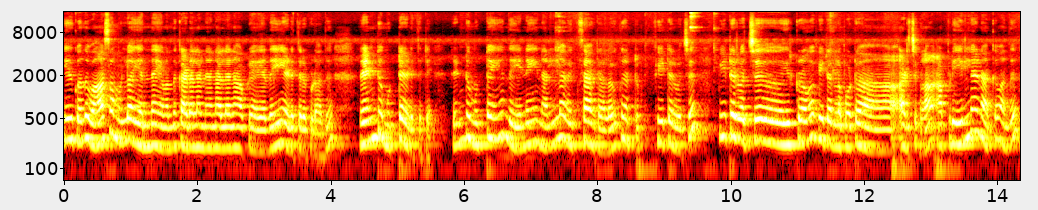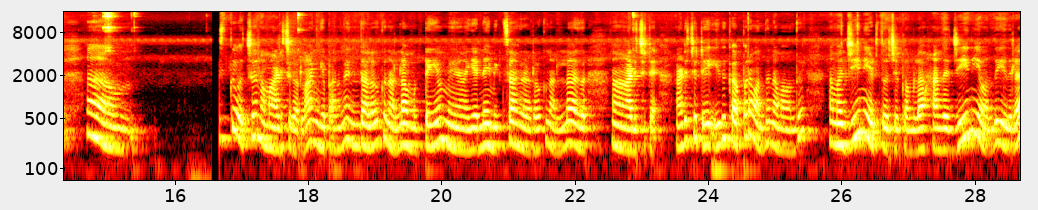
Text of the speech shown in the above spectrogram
இதுக்கு வந்து வாசம் உள்ள எண்ணெயை வந்து கடலெண்ணெய் நல்லெண்ணெய் அப்படி எதையும் எடுத்துடக்கூடாது. ரெண்டு முட்டை எடுத்துட்டேன். ரெண்டு முட்டையும் இந்த எண்ணெயும் நல்லா மிக்ஸ் ஆகிற அளவுக்கு ஃபீட்டர் வச்சு ஃபீட்டர் வச்சு இருக்கிறவங்க ஃபீட்டரில் போட்டு அடிச்சுக்கலாம். அப்படி இல்லைனாக்கா வந்து டிஸ்க்கு வச்சு நம்ம அடிச்சுக்கிடலாம் இங்கே பாருங்கள் இந்த அளவுக்கு நல்லா முட்டையும் எண்ணெய் மிக்ஸ் ஆகிற அளவுக்கு நல்லா அடிச்சிட்டேன். அடிச்சுட்டு இதுக்கப்புறம் வந்து நம்ம வந்து நம்ம ஜீனி எடுத்து வச்சுருக்கோம்ல அந்த ஜீனியை வந்து இதில்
